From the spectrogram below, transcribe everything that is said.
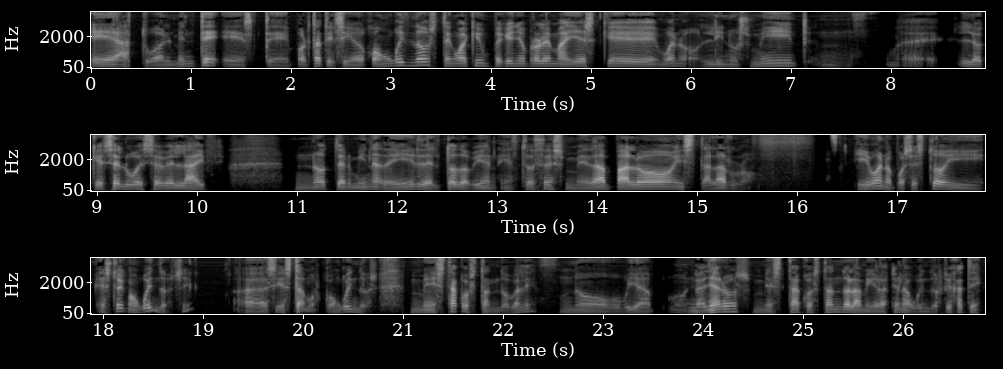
Eh, actualmente este portátil sigue con Windows. Tengo aquí un pequeño problema y es que, bueno, Linux Mint, mm, eh, lo que es el USB Live, no termina de ir del todo bien. Entonces me da palo instalarlo. Y bueno, pues estoy, estoy con Windows, ¿sí? Así estamos, con Windows. Me está costando, ¿vale? No voy a engañaros, me está costando la migración a Windows. Fíjate,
